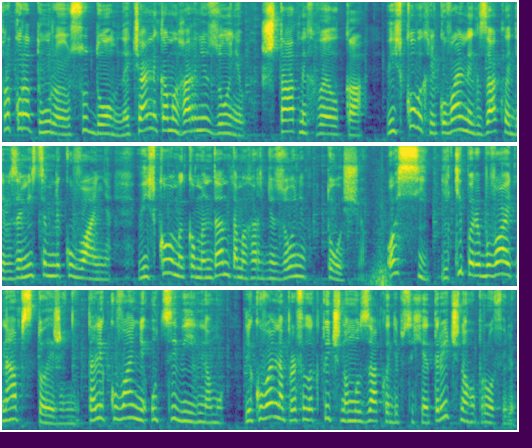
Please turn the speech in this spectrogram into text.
прокуратурою, судом, начальниками гарнізонів, штатних ВЛК, військових лікувальних закладів за місцем лікування, військовими комендантами гарнізонів тощо. Осіб, які перебувають на обстеженні та лікуванні у цивільному, лікувально-профілактичному закладі психіатричного профілю,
